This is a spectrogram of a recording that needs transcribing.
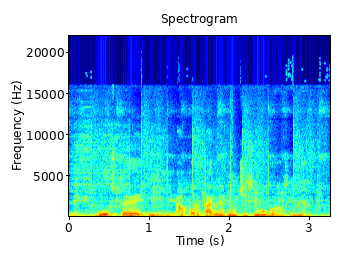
les guste y aportarles muchísimo conocimiento.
